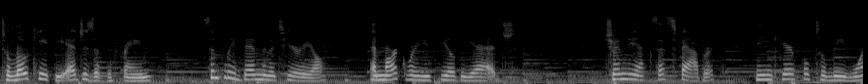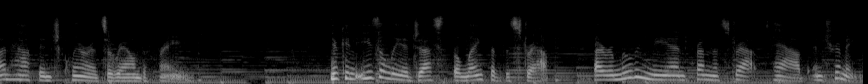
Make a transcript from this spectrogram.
To locate the edges of the frame, simply bend the material and mark where you feel the edge. Trim the excess fabric, being careful to leave one half inch clearance around the frame. You can easily adjust the length of the strap by removing the end from the strap tab and trimming.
